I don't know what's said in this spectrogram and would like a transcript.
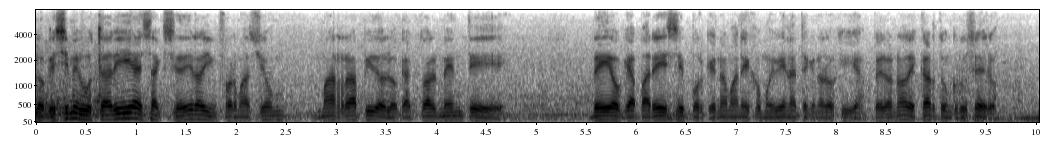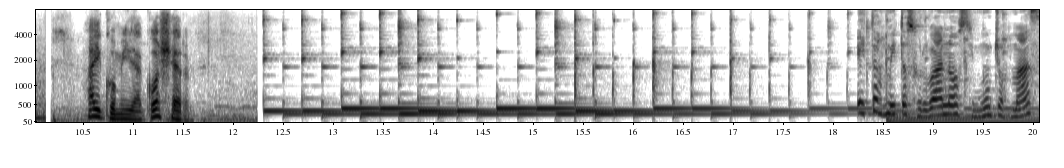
Lo que sí me gustaría es acceder a la información más rápido de lo que actualmente veo que aparece porque no manejo muy bien la tecnología, pero no descarto un crucero. ¿Hay comida kosher? Estos mitos urbanos y muchos más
